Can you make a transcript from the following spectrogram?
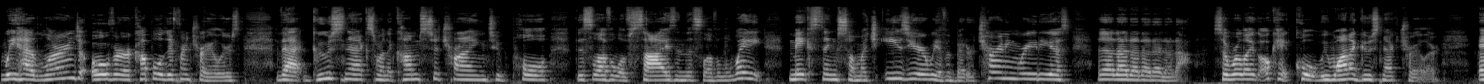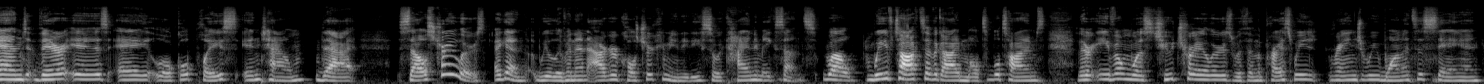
we had learned over a couple of different trailers that goosenecks, when it comes to trying to pull this level of size and this level of weight, makes things so much easier. We have a better turning radius, da da da da da da. So we're like, okay, cool. We want a gooseneck trailer. And there is a local place in town that sells trailers. Again, we live in an agriculture community, so it kind of makes sense. Well, we've talked to the guy multiple times. There even was two trailers within the price range we wanted to stay in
